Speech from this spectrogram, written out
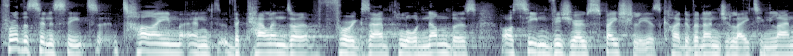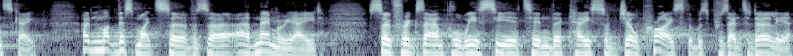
For other synesthetes, time and the calendar, for example, or numbers are seen visuospatially as kind of an undulating landscape. And this might serve as a, a memory aid. So, for example, we see it in the case of Jill Price that was presented earlier.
